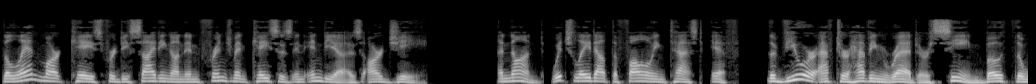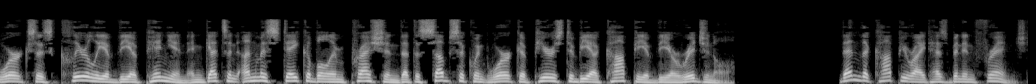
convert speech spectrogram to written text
The landmark case for deciding on infringement cases in India is R.G. Anand, which laid out the following test, if the viewer after having read or seen both the works is clearly of the opinion and gets an unmistakable impression that the subsequent work appears to be a copy of the original, then the copyright has been infringed.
